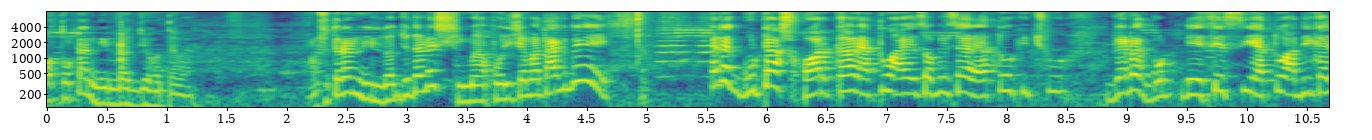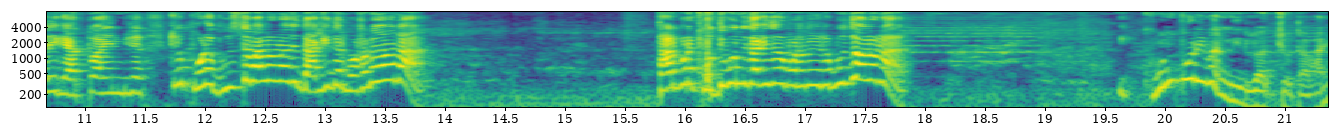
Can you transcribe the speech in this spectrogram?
কতটা নির্লজ্জ হতে পারে। একটা নির্লজ্জতার সীমা পরিসীমা থাকবে। একটা গোটা সরকার, এত আইএস অফিসার, এত কিছু, একটা এসএসসি, এত আধিকারিক, এত আইন বিষয় কেউ পড়ে বুঝতে পারল না যে দাগিদের বসানো যাবে না। তারপরে প্রতিবন্ধী দাগিদের বসানো এটা বুঝতে পারল না। কোন পরিমাণ নির্লজ্জতা ভাই?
